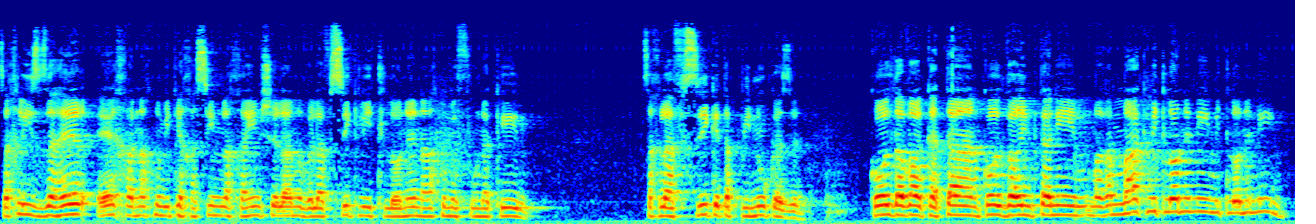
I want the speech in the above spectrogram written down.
צריך להיזהר איך אנחנו מתייחסים לחיים שלנו ולהפסיק להתלונן, אנחנו מפונקים. צריך להפסיק את הפינוק הזה. כל דבר קטן, כל דברים קטנים, רק מתלוננים, מתלוננים.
